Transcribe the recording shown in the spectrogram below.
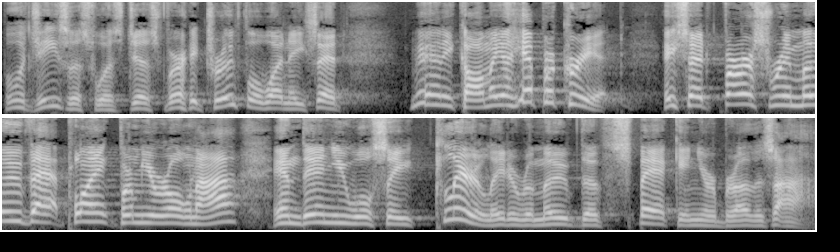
boy, Jesus was just very truthful when he said, Man, he called me a hypocrite. He said, First remove that plank from your own eye, and then you will see clearly to remove the speck in your brother's eye.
